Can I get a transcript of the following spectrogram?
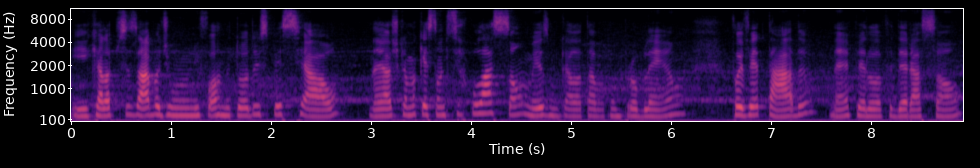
E que ela precisava de um uniforme todo especial. Né? Acho que é uma questão de circulação mesmo que ela tava com problema foi vetada, né, pela federação.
